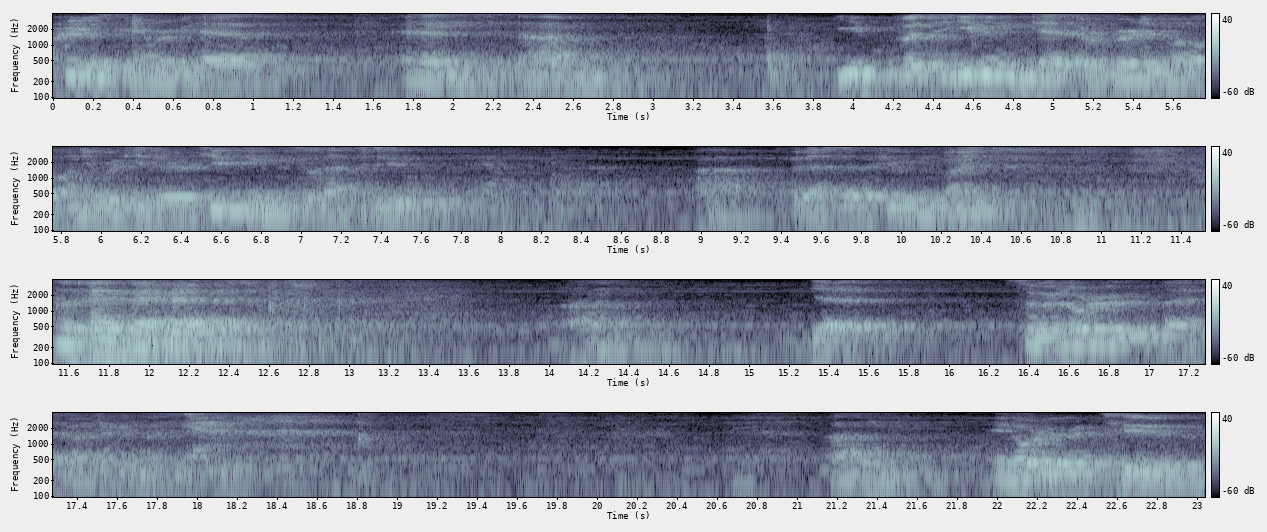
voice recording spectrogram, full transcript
crudest hammer we have, and um, but to even get a reverted model on your wiki, there are a few things you'll have to do. Uh, Vanessa, if you wouldn't mind. um, yeah. So in order, I have to go check in my history. Um, in order to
